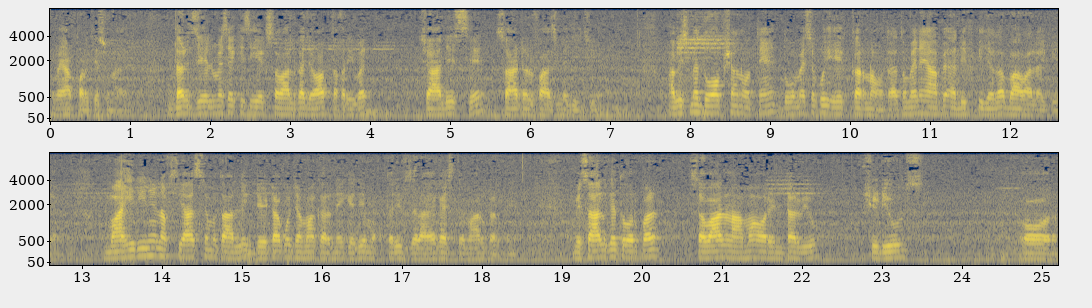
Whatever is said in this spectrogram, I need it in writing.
तो मैं यहाँ पढ़ के सुनाया दर्ज जेल में से किसी एक सवाल का जवाब तकरीबन 40 से 60 अल्फाज में दीजिए। अब इसमें दो ऑप्शन होते हैं, दो में से कोई एक करना होता है। तो मैंने यहाँ पे अलिफ की जगह बा वाला किया। माहरीन नफ्सियात से मुतल डेटा को जमा करने के लिए मुख्तलिफ़ ज़राए का इस्तेमाल करते हैं। मिसाल के तौर पर सवालनामा और इंटरव्यू शेड्यूल्स और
